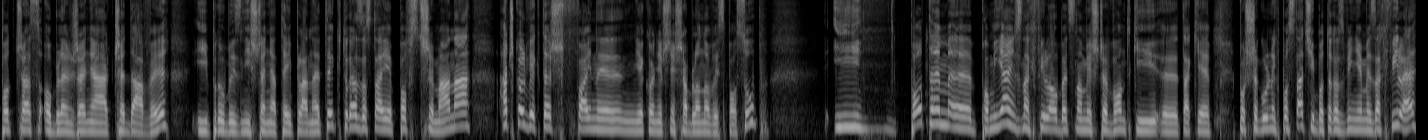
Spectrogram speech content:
podczas oblężenia Czedawy i próby zniszczenia tej planety, która zostaje powstrzymana, aczkolwiek też w fajny, niekoniecznie szablonowy sposób. I potem, e, pomijając na chwilę obecną jeszcze wątki e, takie poszczególnych postaci, bo to rozwiniemy za chwilę,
